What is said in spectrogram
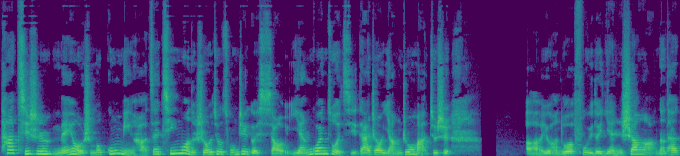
他其实没有什么功名哈，在清末的时候就从这个小盐官做起，大家知道扬州嘛，就是呃有很多富裕的盐商啊，那他。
